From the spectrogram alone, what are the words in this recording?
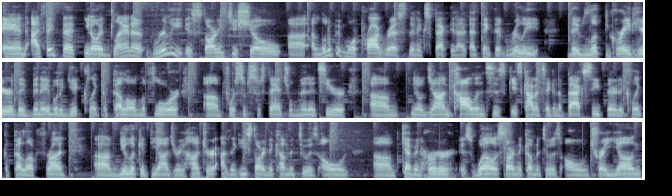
And I think that, you know, Atlanta really is starting to show uh, a little bit more progress than expected. I, I, think that really they've looked great here. They've been able to get Clint Capela on the floor um, for some substantial minutes here. Um, you know, John Collins is, is kind of taking a back seat there to Clint Capela up front. Um, you look at DeAndre Hunter, I think he's starting to come into his own. Um, Kevin Huerter as well is starting to come into his own. Trae Young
